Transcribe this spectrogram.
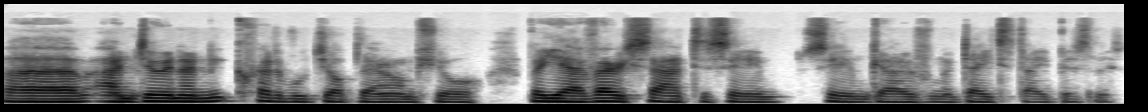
uh, and doing an incredible job there. I'm sure. But yeah, very sad to see him see him go from a day to day business.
